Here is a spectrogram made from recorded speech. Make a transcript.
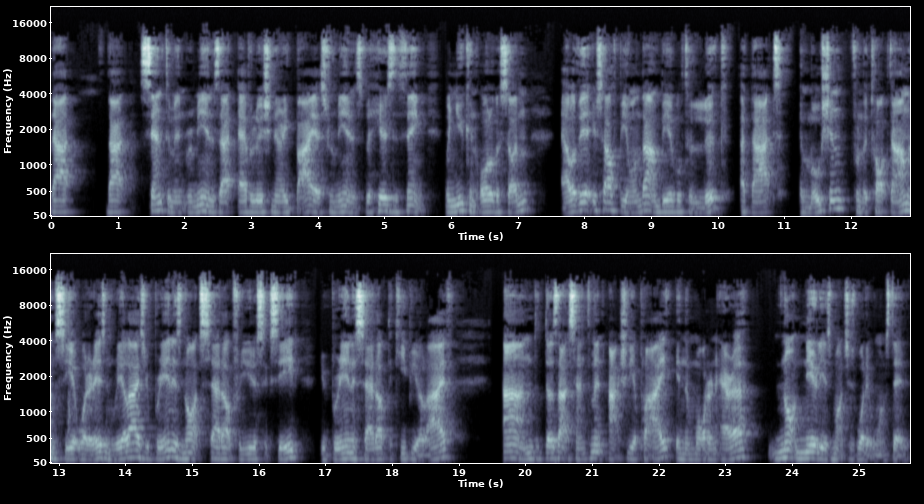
that that sentiment remains, that evolutionary bias remains. But here's the thing when you can all of a sudden elevate yourself beyond that and be able to look at that emotion from the top down and see it what it is and realize your brain is not set up for you to succeed. Your brain is set up to keep you alive. And does that sentiment actually apply in the modern era? Not nearly as much as what it once did.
